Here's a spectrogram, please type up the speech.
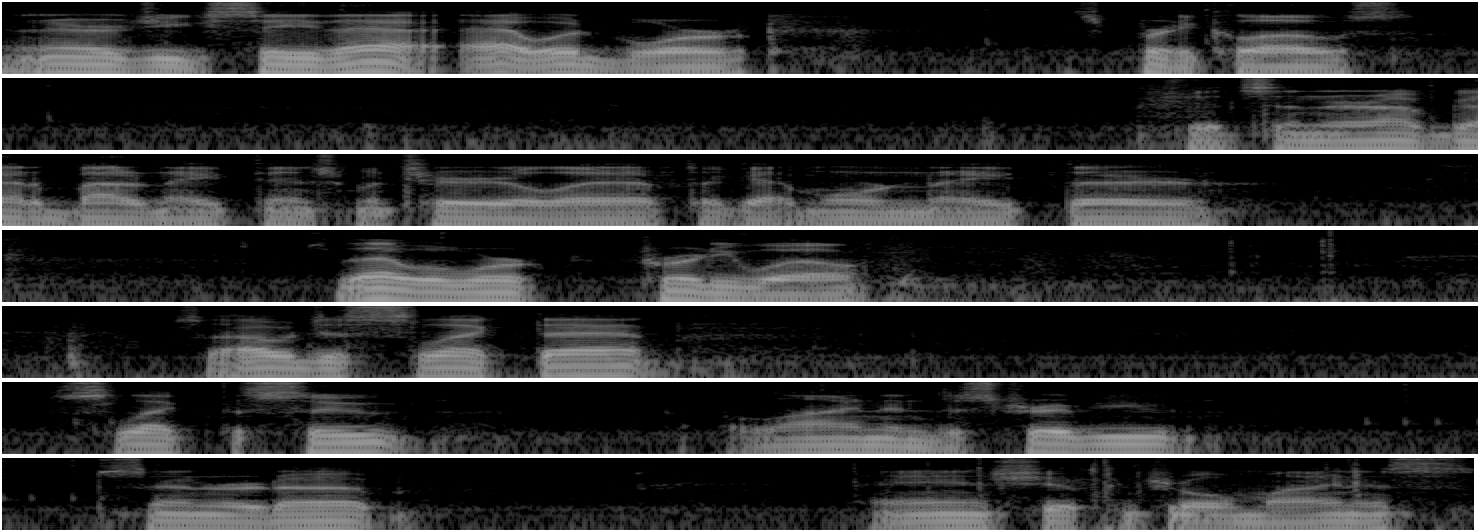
And there as you can see that that would work. It's pretty close. Fits in there. I've got about an eighth inch material left. I got more than an eighth there. So that will work pretty well. So I would just select that, select the suit, align and distribute, center it up, and shift control minus.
